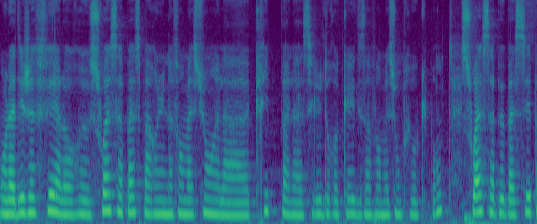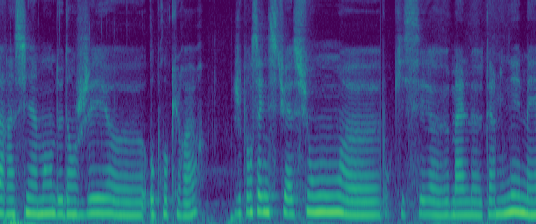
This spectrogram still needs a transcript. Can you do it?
On l'a déjà fait, alors euh, soit ça passe par une information à la CRIP, à la cellule de recueil des informations préoccupantes, soit ça peut passer par un signalement de danger euh, au procureur. Je pense à une situation euh, qui s'est mal terminée, mais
